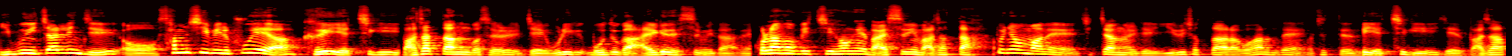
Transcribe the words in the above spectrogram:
이분이 잘린 지 어, 30일 후에야 그의 예측이 맞았다는 것을 이제 우리 모두가 알게 됐습니다. 네. 콜라노비치 형의 말씀이 맞았다. 9년 만에 직장을 이제 잃으셨다라고 하는데 어쨌든 그 예측이 이제 맞았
